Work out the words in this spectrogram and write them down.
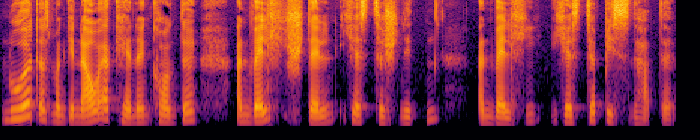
nur dass man genau erkennen konnte, an welchen Stellen ich es zerschnitten, an welchen ich es zerbissen hatte.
